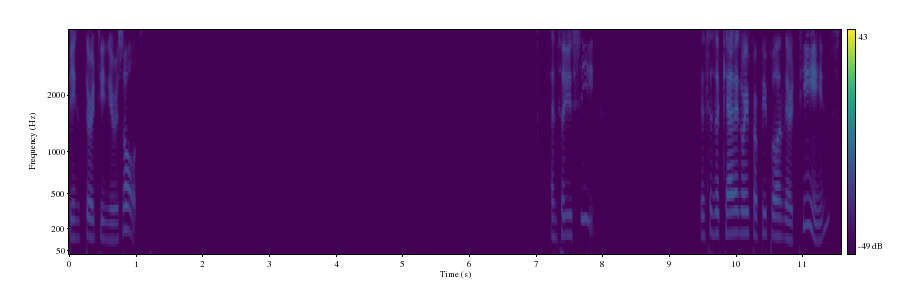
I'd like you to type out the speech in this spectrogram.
being 13 years old. And so you see, this is a category for people in their teens,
